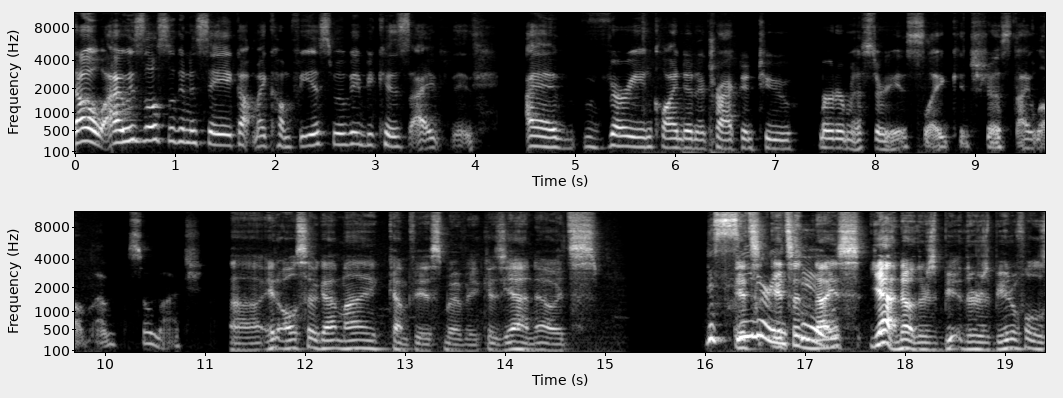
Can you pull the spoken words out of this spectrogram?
Oh, I was also gonna say it got my comfiest movie because I I am very inclined and attracted to murder mysteries. Like it's just I love them so much. Uh, it also got my comfiest movie because yeah, no, it's The it's scenery it's a too. nice yeah no there's be- there's beautiful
